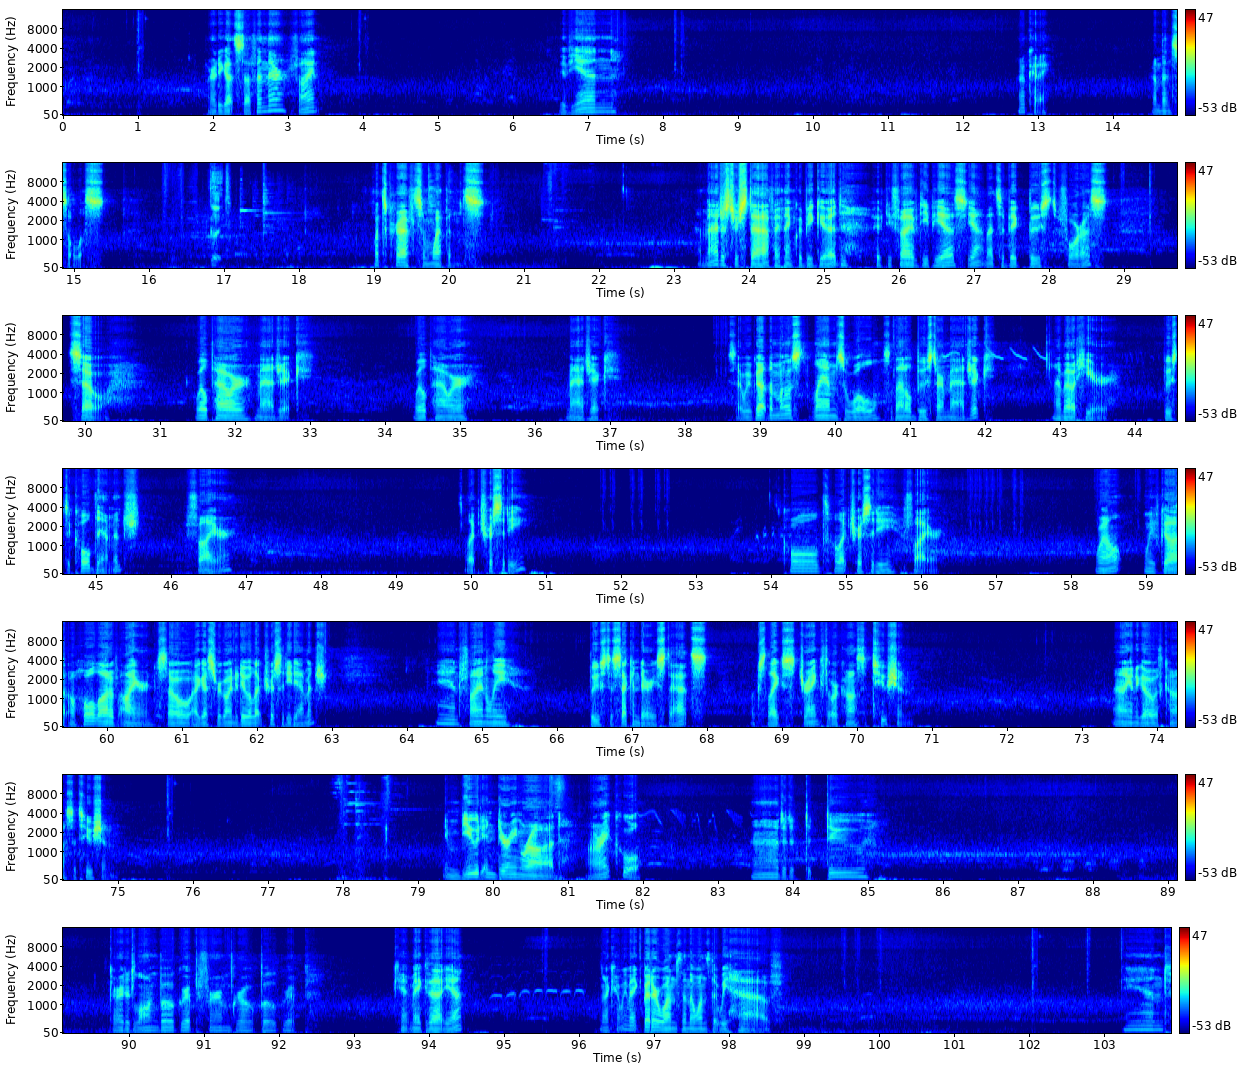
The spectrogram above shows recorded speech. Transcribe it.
Already got stuff in there, fine. Vivienne. Okay. And then Solas. Good. Let's craft some weapons. A Magister Staff I think would be good. 55 DPS, yeah, that's a big boost for us. So, willpower, magic. Willpower, magic. So we've got the most lamb's wool, so that'll boost our magic. How about here? Boost to cold damage, fire, electricity, cold, electricity, fire. Well, we've got a whole lot of iron, so I guess we're going to do electricity damage. And finally, boost to secondary stats. Looks like strength or constitution. I'm going to go with Constitution. Imbued Enduring Rod. Alright, cool. Uh, do, do, do. Guarded longbow grip, firm bow grip. Can't make that yet. Now can we make better ones than the ones that we have? And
